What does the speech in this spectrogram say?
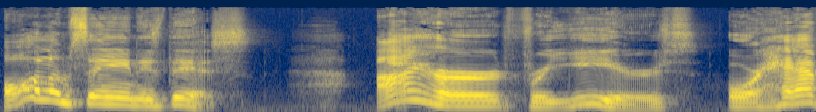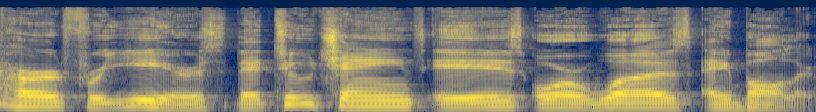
All I'm saying is this. I heard for years, or have heard for years, that 2 Chainz is or was a baller.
